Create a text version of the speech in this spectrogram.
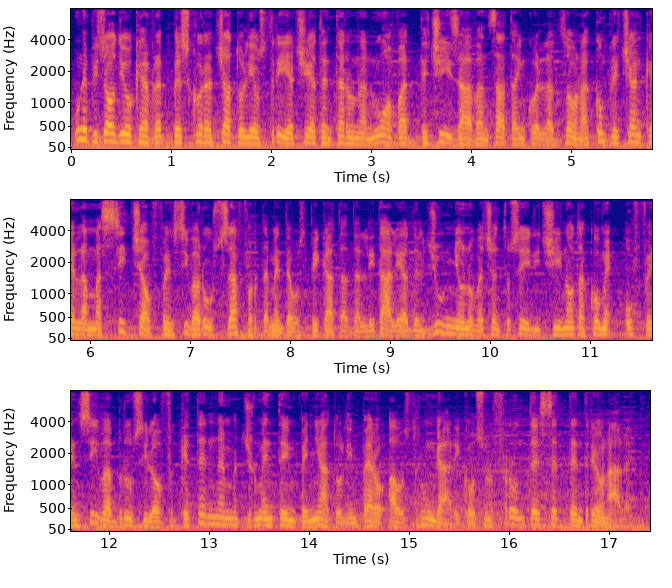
Un episodio che avrebbe scoraggiato gli austriaci a tentare una nuova decisa avanzata in quella zona, complice anche la massiccia offensiva russa, fortemente auspicata dall'Italia del giugno 916 nota come Offensiva Brusilov che tenne maggiormente impegnato l'impero austro-ungarico sul fronte settentrionale.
